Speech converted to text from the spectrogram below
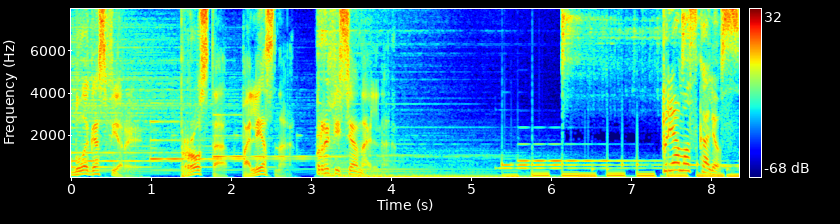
Благосферы. Просто, полезно, профессионально. Прямо с колес.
